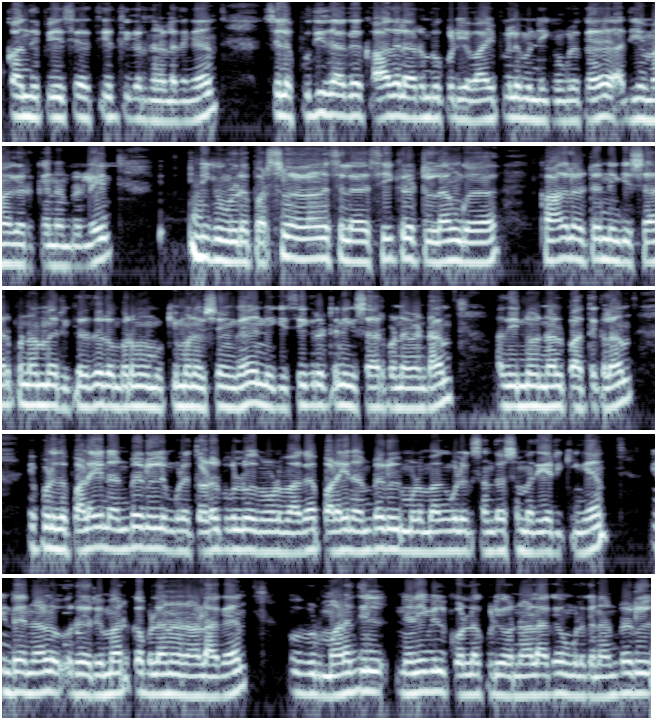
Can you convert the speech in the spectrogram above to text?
உட்காந்து பேசி தீர்த்துக்கிறது நல்லதுங்க. சில புதிதாக காதல் அரும்பக்கூடிய வாய்ப்புகளும் இன்றைக்கி உங்களுக்கு அதிகமாக இருக்கு நண்பர்களே. இன்னைக்கு உங்களோட பர்சனலான சில சீக்ரெட் எல்லாம் உங்கள் காதலர்கிட்ட நீங்கள் ஷேர் பண்ணாமல் இருக்கிறது ரொம்ப ரொம்ப முக்கியமான விஷயங்க. இன்றைக்கி சீக்கிரட்டை நீங்கள் ஷேர் பண்ண வேண்டாம். அது இன்னொரு நாள் பார்த்துக்கலாம். இப்பொழுது பழைய நண்பர்கள் உங்களை தொடர்பு கொள்வதன் மூலமாக பழைய நண்பர்கள் மூலமாக உங்களுக்கு சந்தோஷம் அதிகரிக்கீங்க. இன்றைய நாள் ஒரு ரிமார்க்கபிளான நாளாக. மனதில் நினைவில் கொள்ளக்கூடிய ஒரு நாளாக உங்களுக்கு நண்பர்கள்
